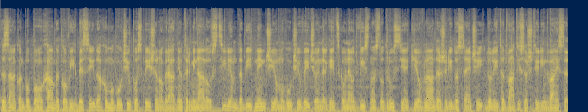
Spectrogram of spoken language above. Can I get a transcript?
Zakon bo po Habeckovih besedah omogočil pospešeno gradnjo terminalov s ciljem, da bi Nemčiji omogočil večjo energetsko neodvisnost od Rusije, ki jo vlada želi doseči do leta 2024.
